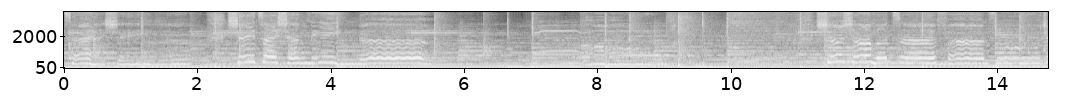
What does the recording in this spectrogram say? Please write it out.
在爱谁呢？谁在想你呢？哦，是什么在反复着，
